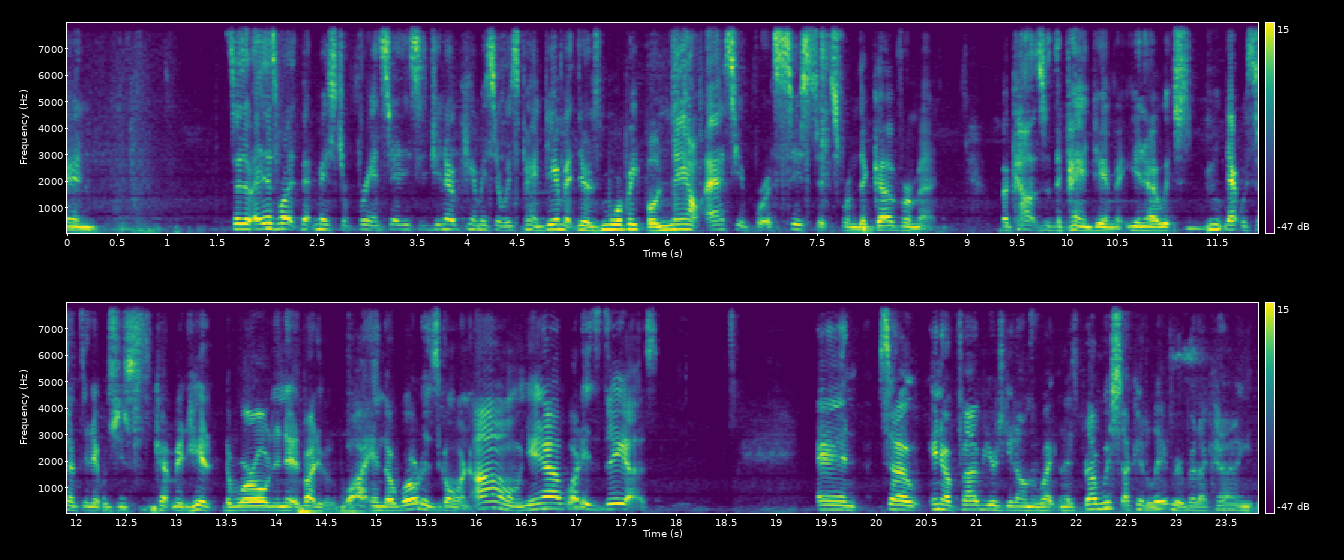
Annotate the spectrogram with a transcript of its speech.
And so that's what that Mr. Friend said. He said, you know, Kim, he said, with this pandemic, there's more people now asking for assistance from the government because of the pandemic. You know, it's that was something that was just coming hit the world, and everybody was, what in the world is going on? You know, what is this? And so, you know, five years get on the waiting list. But I wish I could live here, but I can't,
